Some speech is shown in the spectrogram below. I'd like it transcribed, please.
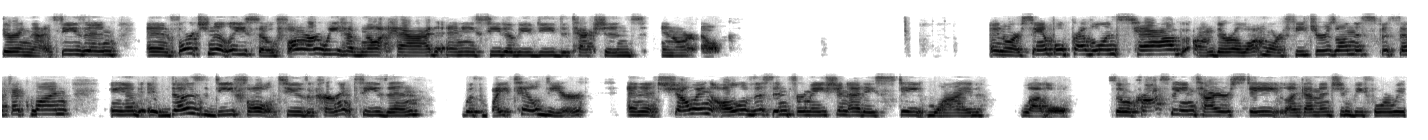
during that season. And fortunately, so far, we have not had any CWD detections in our elk. In our sample prevalence tab, um, there are a lot more features on this specific one, and it does default to the current season with white-tailed deer, and it's showing all of this information at a statewide level. So across the entire state, like I mentioned before, we've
